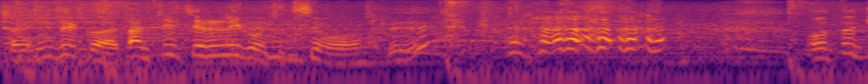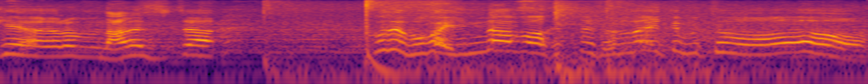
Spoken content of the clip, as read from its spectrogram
저는 힘들 거야 땀 찔찔 흘리고 좋지 뭐 어떡해요 여러분 나는 진짜 손에 뭐가 있나 봐 그때 전라이 때부터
